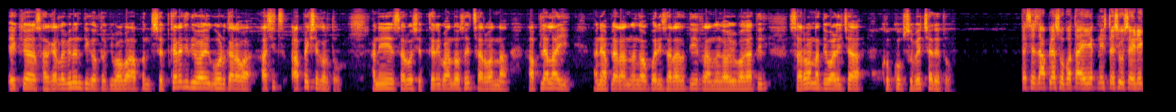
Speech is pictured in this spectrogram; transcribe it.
एक सरकारला विनंती करतो की बाबा आपण शेतकऱ्याची दिवाळी गोड करावा अशीच अपेक्षा करतो. आणि सर्व शेतकरी बांधवासहित सर्वांना आपल्यालाही आणि आपल्या रांजणगाव परिसरातील रांजणगाव विभागातील सर्वांना दिवाळीच्या खूप खूप शुभेच्छा देतो. तसेच आपल्यासोबत आहे एकनिष्ठ शिवसैनिक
